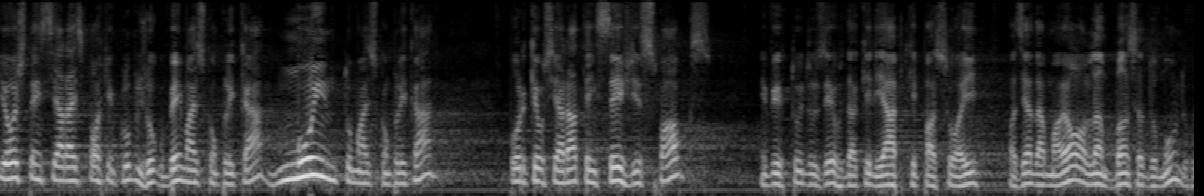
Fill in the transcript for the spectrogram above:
E hoje tem Ceará Sporting Clube, um jogo bem mais complicado, muito mais complicado, porque o Ceará tem seis desfalques, em virtude dos erros daquele hábito que passou aí, fazendo a maior lambança do mundo,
